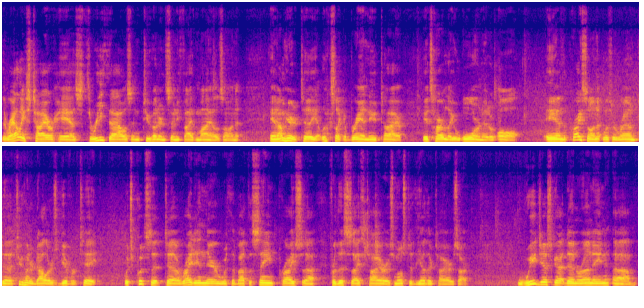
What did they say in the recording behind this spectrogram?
the Rallz tire has 3,275 miles on it and I'm here to tell you it looks like a brand new tire. It's hardly worn at all and the price on it was around uh, $200 give or take which puts it uh, right in there with about the same price uh, for this size tire as most of the other tires are. We just got done running um,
